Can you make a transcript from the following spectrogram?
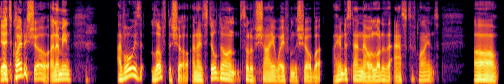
Yeah, it's quite a show. And I mean, I've always loved the show and I still don't sort of shy away from the show, but I understand now a lot of the asks of clients are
